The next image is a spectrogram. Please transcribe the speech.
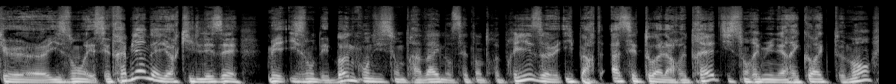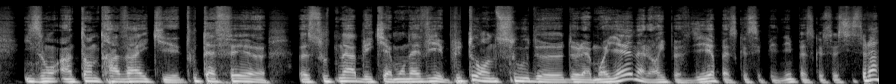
que euh, ils ont et c'est très bien d'ailleurs qu'ils les aient, mais ils ont des bonnes conditions de travail dans cette entreprise. Euh, Ils partent assez tôt à la retraite, ils sont rémunérés correctement, ils ont un temps de travail qui est tout à fait euh, soutenable et qui, à mon avis, est plutôt en dessous de, de la moyenne. Alors ils peuvent dire parce que c'est pénible, parce que ceci, cela,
